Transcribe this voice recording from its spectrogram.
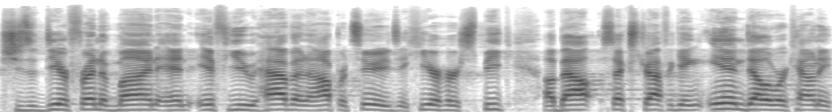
She's a dear friend of mine, and if you have an opportunity to hear her speak about sex trafficking in Delaware County,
